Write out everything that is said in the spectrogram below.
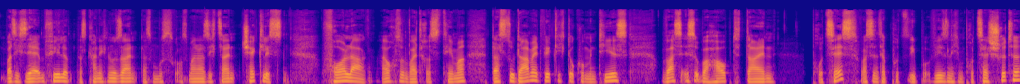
was ich sehr empfehle, das kann nicht nur sein, das muss aus meiner Sicht sein, Checklisten, Vorlagen, auch so ein weiteres Thema, dass du damit wirklich dokumentierst, was ist überhaupt dein Prozess, was sind die wesentlichen Prozessschritte,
